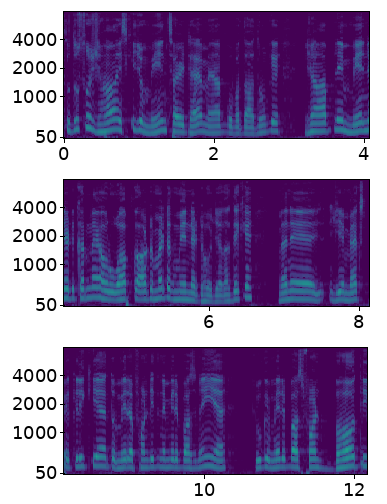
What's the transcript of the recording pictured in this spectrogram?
तो दोस्तों, यहाँ इसकी जो मेन साइट है, मैं आपको बता दूँ कि यहाँ आपने मेन नेट करना है और वो आपका ऑटोमेटिक मेन नेट हो जाएगा। देखें, मैंने ये मैक्स पे क्लिक किया है तो मेरा फ़ंड इतने मेरे पास नहीं है, क्योंकि मेरे पास फ़ंड बहुत ही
